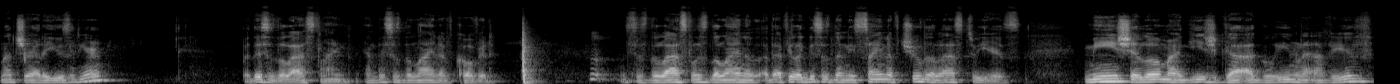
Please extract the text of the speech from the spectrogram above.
Not sure how to use it here. But this is the last line, and this is the line of COVID. This is the last, this is the line of, I feel like this is the Nisayan of Tshuva the last two years. Mi shelo margish ga'aguim la'aviv,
